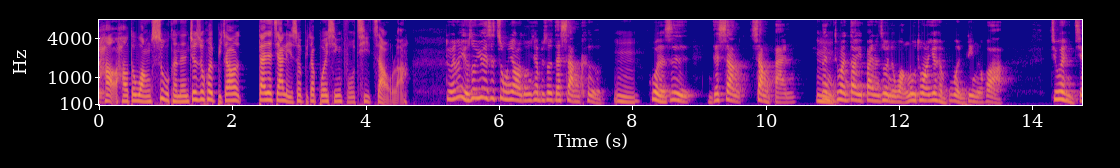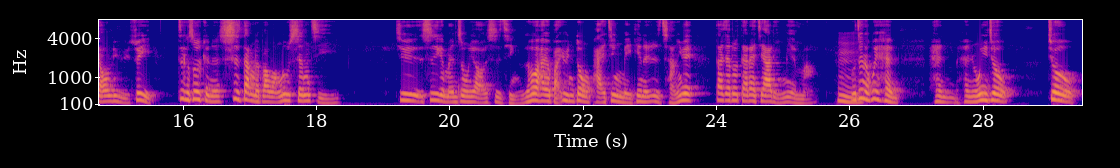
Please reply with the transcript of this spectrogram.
好好的网速，可能就是会比较待在家里的时候比较不会心浮气躁啦。对，那有时候越是重要的东西，像比如说在上课，嗯，或者是你在上上班，嗯，那你突然到一半的时候，你的网络突然又很不稳定的话，就会很焦虑，所以这个时候可能适当的把网络升级，就是一个蛮重要的事情。然后还有把运动排进每天的日常，因为大家都待在家里面嘛，嗯，我真的会很很很容易就就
